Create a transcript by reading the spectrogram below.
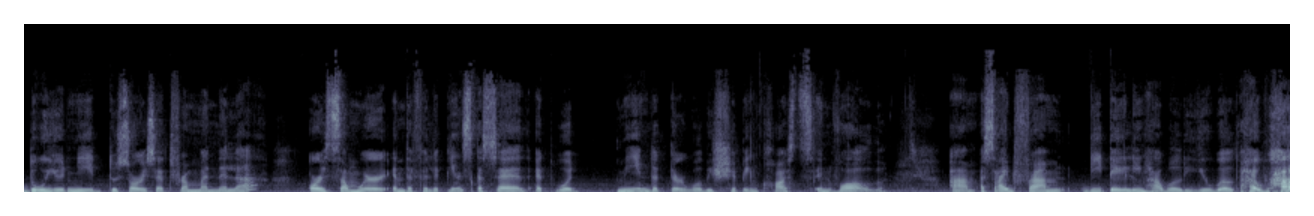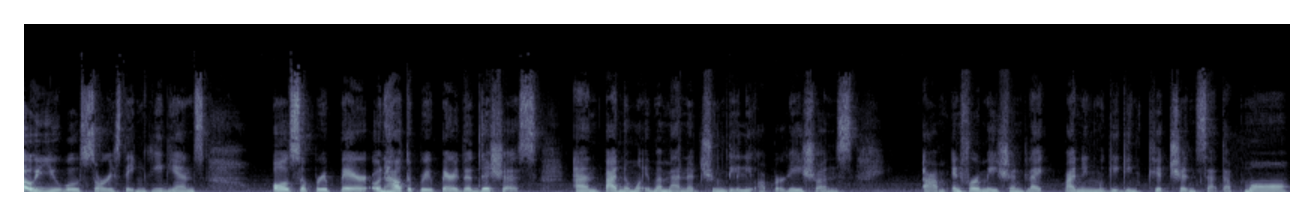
Do you need to source it from Manila or somewhere in the Philippines? Kasi it would mean that there will be shipping costs involved. Um, aside from detailing how will you will how, how you will source the ingredients, also prepare on how to prepare the dishes and paano mo i-manage yung daily operations. Um, information like paano magiging kitchen setup mo,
